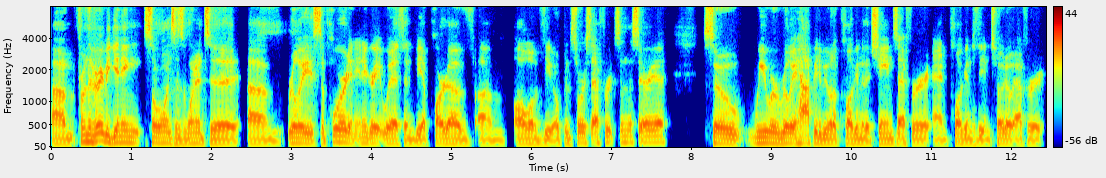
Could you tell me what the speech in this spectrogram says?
um, from the very beginning, SolarWinds has wanted to um, really support and integrate with and be a part of all of the open source efforts in this area. So we were really happy to be able to plug into the chains effort and plug into the in-toto effort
